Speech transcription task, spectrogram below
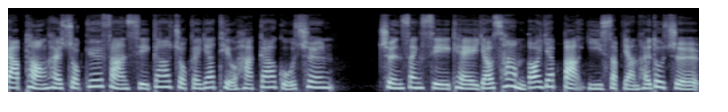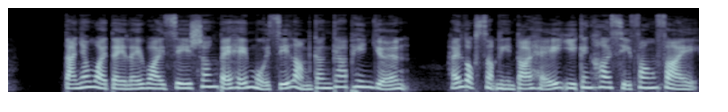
甲塘係屬於范氏家族嘅一條客家古村，全盛時期有差唔多一百二十人喺度住，但因為地理位置相比起梅子林更加偏遠，喺六十年代起已經開始荒廢。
